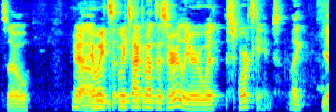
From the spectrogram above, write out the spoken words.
so yeah, um, and we t- we talked about this earlier with sports games. Like, yeah,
